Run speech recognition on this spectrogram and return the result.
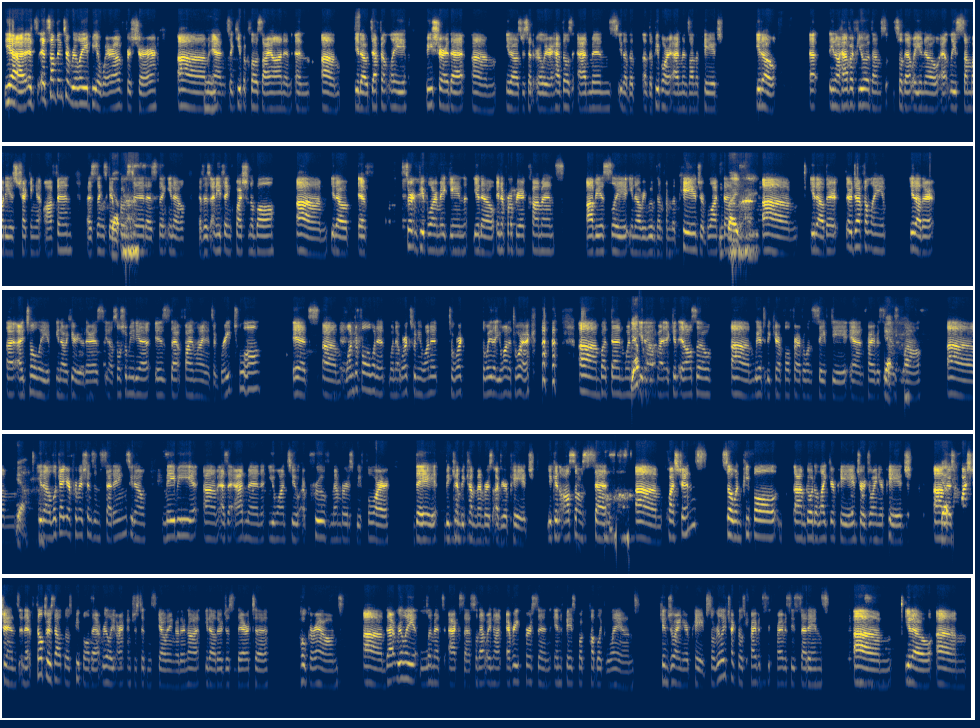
Yeah, it's it's something to really be aware of for sure. Um, mm-hmm. and to keep a close eye on and and um, you know, definitely be sure that um, you know, as we said earlier, have those admins, you know, the uh, the people who are admins on the page, you know, uh, you know, have a few of them so, so, that way you know at least somebody is checking it often as things get yep. posted, as thing, you know, if there's anything questionable, um, you know, if certain people are making, you know, inappropriate comments, obviously, you know, remove them from the page or block them. Right. Um, you know, they're they're definitely, you know, they're I, I totally, you know, hear you. There is, you know, social media is that fine line. It's a great tool. It's um, wonderful when it when it works when you want it to work the way that you want it to work. um, but then when yep. it, you know, but it can it also um, we have to be careful for everyone's safety and privacy as well. Um, yeah. You know, look at your permissions and settings. You know, maybe um, as an admin, you want to approve members before they be, can become members of your page. You can also set um, questions. So when people um, go to like your page or join your page, um, yep. there's questions and it filters out those people that really aren't interested in scouting or they're not, you know, they're just there to poke around. Um, that really limits access. So that way, not every person in Facebook public land can join your page. So really check those privacy privacy settings. Um, you know, um,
